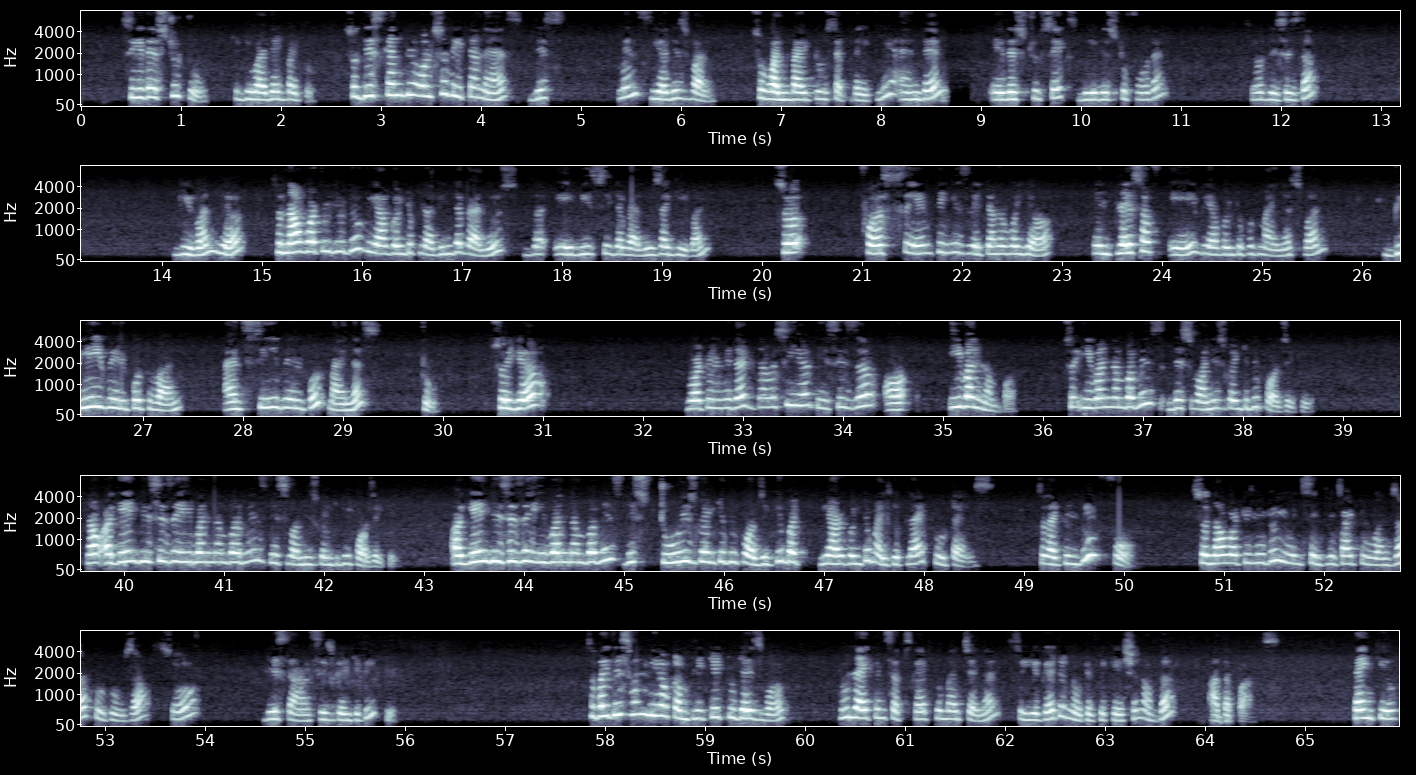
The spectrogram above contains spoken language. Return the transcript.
C raised to 2. So divided by 2. So this can be also written as, this means here is 1. So 1 by 2 separately and then A raised to 6, B raised to 4 and so this is the given here. So now what will you do? We are going to plug in the values. The A, B, C, the values are given. So first same thing is written over here. In place of A, we are going to put minus 1. B will put 1 and C will put minus 2. So here, what will be that? Now see here, this is a uh, even number. So even number means this one is going to be positive. Now again, this is a even number means this one is going to be positive. Again, this is a even number means this 2 is going to be positive, but we are going to multiply 2 times. So that will be 4. So now what will you do? You will simplify 2 ones are, 2 twos are. So this answer is going to be 2. So by this one, we have completed today's work. Do like and subscribe to my channel so you get a notification of the other parts. Thank you.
